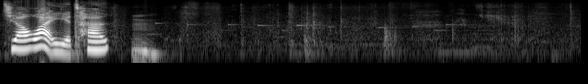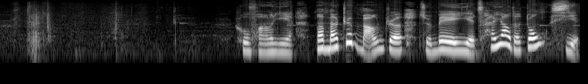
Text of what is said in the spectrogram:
郊外野餐。嗯。厨房里，妈妈正忙着准备野餐要的东西。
